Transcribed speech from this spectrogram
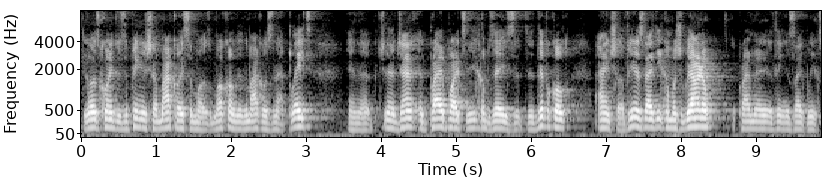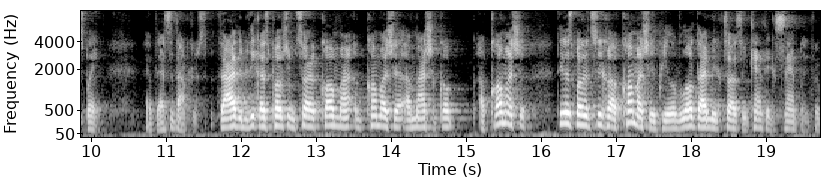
He goes according to his opinion. Shamako is the Makom. The Mako is in that place. And the prior parts in Yicham Zeh is difficult. Ayin Shal. If he has the idea, the primary thing is like we explained. That's the doctors. The you can't take sampling for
